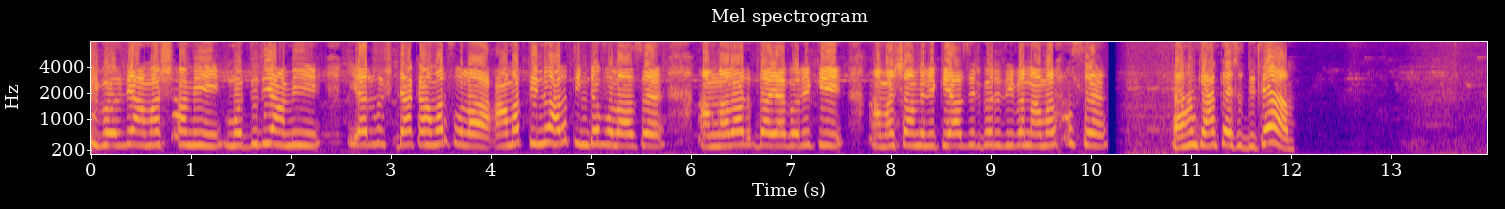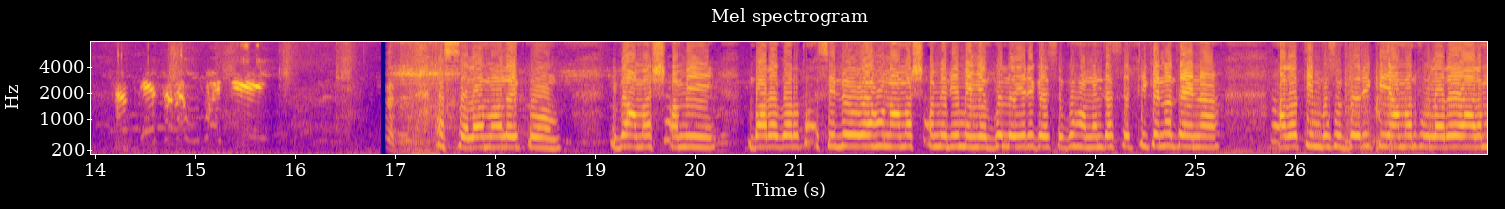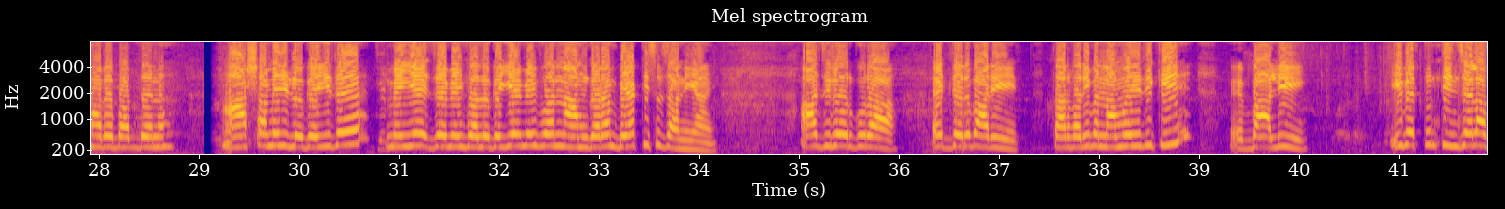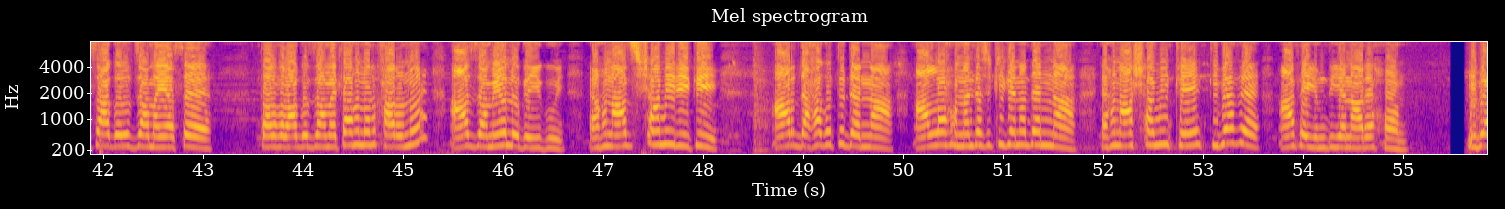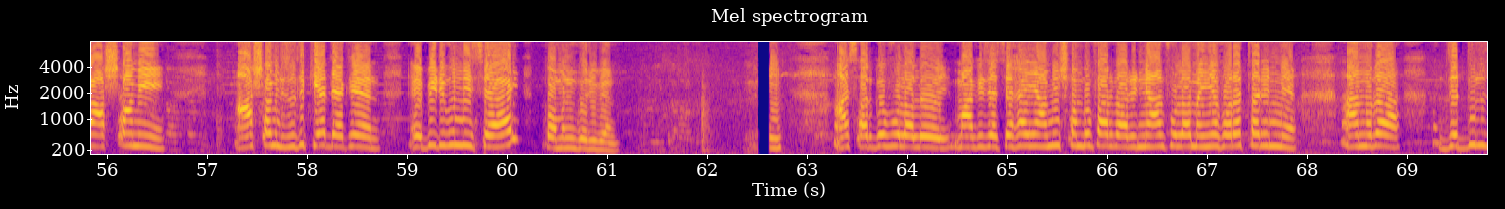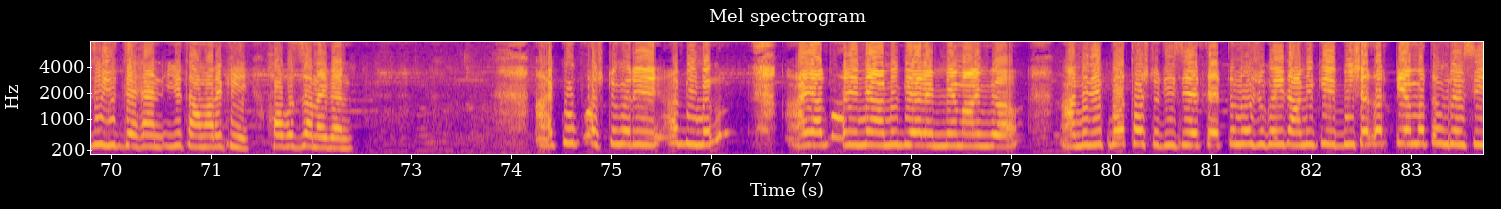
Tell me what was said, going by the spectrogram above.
এই বললি আমার স্বামী মধ্য আমি ইয়ার ডাকা আমার ফোলা আমার তিনও আরও তিনটা ফোলা আছে। আপনারা দয়া করে কি আমার স্বামীর কি হাজির করে দিবেন আমার হাসে এখন কি আর কেসু দিতাম? আসসালামু আলাইকুম। এবার আমার স্বামী বারো ঘরত ছিল এখন আমার স্বামীর মেয়ে গুলো এর গেছে গহন দেশে ঠিকানা দেয় না। আরও তিন বছর ধরে কি আমার ফুলারে আর মারে বাদ দেয় না। আর স্বামীর লগে ই দে মেয়ে যে মেয়ে লগে ইয়ে মেয়ে নাম গরম বেগ কিছু জানি আয় আজিরোর গুড়া এদের বাড়ি তার বাড়ি এবার নাম হয়ে কি বালি এবার তুমি তিন জেল আছে আগর জামাই আছে তারপর আগর জামাই তখনের কারণে আজ জামাইও লগে গুই এখন আজ স্বামীর কি আর দেখা করতে দেন না আল্লাহ হনান কাছে ঠিকানা দেন না এখন আর স্বামীকে কীভাবে আর ফেম দিয়ে না আর এখন এবার আর স্বামী আর স্বামী যদি কে দেখেন এই ভিডিও নিচে আই কমেন্ট করিবেন। আর স্বর্গ ফুলা লই মাগি যাচ্ছে। হাই, আমি সম্ভব পার পারি না আর ফুলা মাইয়া পড়াতে পারি না আনরা যে দূর দূর দেখেন ইয়ে তো আমার কি খবর জানাইবেন? আর খুব কষ্ট করি, আর বিমা আই আর পারি না আমি বিয়ার এমনি মানব আমি বহুত কষ্ট দিয়েছি, এত নসুখ আমি কি বিশ হাজার টিয়া মতো উড়েছি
